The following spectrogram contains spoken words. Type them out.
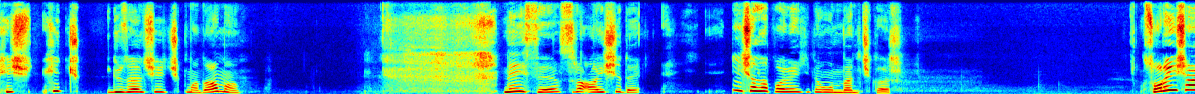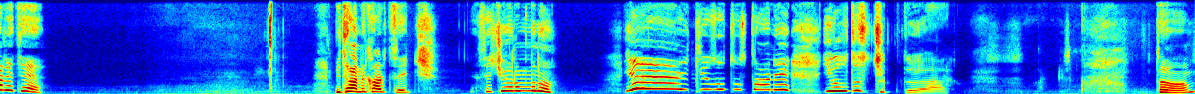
Hiç hiç güzel şey çıkmadı ama. Neyse sıra Ayşe'de. İnşallah para yine ondan çıkar. Soru işareti. Bir tane kart seç. Seçiyorum bunu. Yeah! 230 tane yıldız çıktı. Tamam.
